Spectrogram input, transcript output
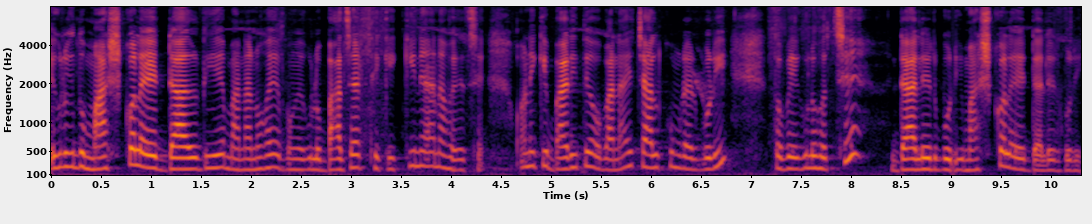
এগুলো কিন্তু মাসকলাইয়ের ডাল দিয়ে বানানো হয় এবং এগুলো বাজার থেকে কিনে আনা হয়েছে। অনেকে বাড়িতেও বানায় চাল কুমড়ার বড়ি, তবে এগুলো হচ্ছে ডালের বড়ি, মাসকলাইয়ের ডালের বড়ি।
